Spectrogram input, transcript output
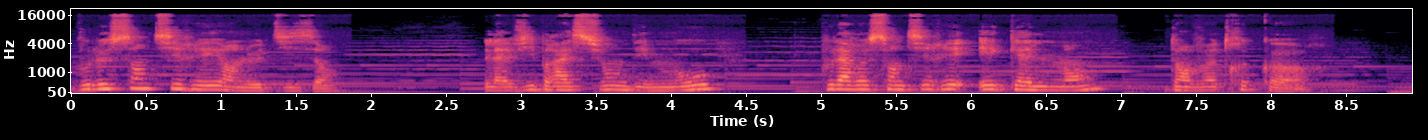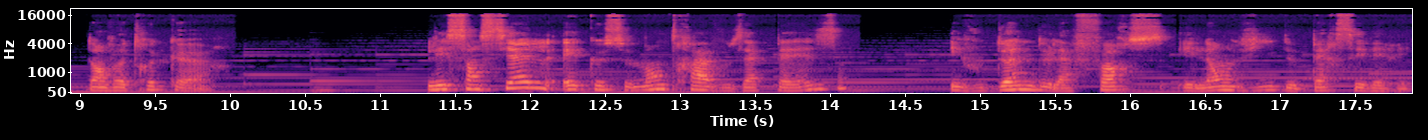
Vous le sentirez en le disant. La vibration des mots, vous la ressentirez également dans votre corps, dans votre cœur. L'essentiel est que ce mantra vous apaise et vous donne de la force et l'envie de persévérer.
